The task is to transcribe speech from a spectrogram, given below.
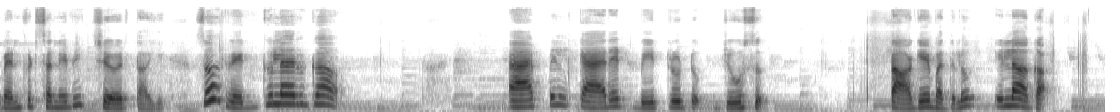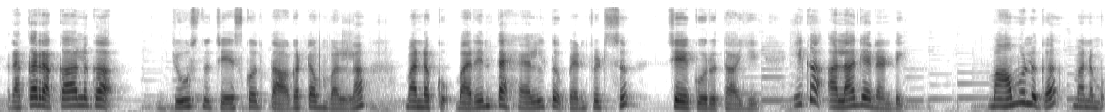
బెనిఫిట్స్ అనేవి చేరుతాయి. సో రెగ్యులర్గా యాపిల్ క్యారెట్ బీట్రూట్ జ్యూస్ తాగే బదులు ఇలాగా రకరకాలుగా జ్యూస్ను చేసుకొని తాగటం వల్ల మనకు మరింత హెల్త్ బెనిఫిట్స్ చేకూరుతాయి. ఇక అలాగేనండి. మామూలుగా మనము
